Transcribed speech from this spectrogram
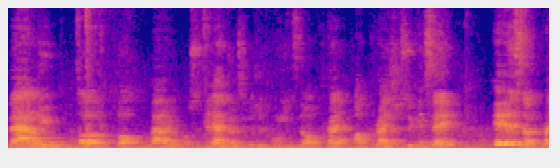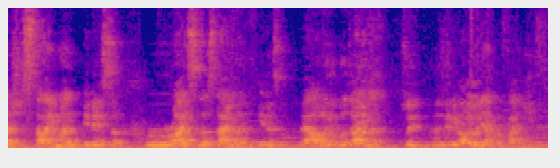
valuable valuable，所以这两个指的是同义字哦，pre 啊 precious。You can say It is a precious diamond, it is a priceless diamond, it is a valuable diamond。所以可这个地方有两个反义词，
